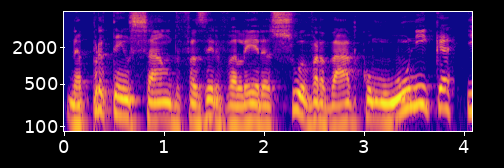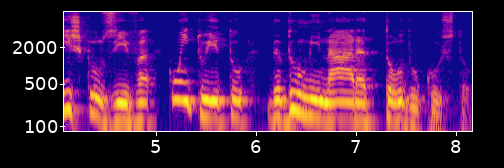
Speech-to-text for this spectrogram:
na pretensão de fazer valer a sua verdade como única e exclusiva, com o intuito de dominar a todo o custo.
